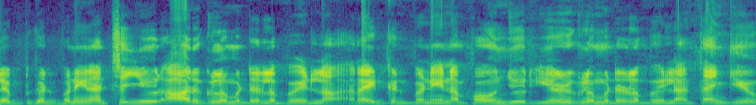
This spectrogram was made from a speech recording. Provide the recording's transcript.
லெஃப்ட் கட் பண்ணிங்கன்னா செய்யூர் ஆறு கிலோமீட்டரில் போயிடலாம். ரைட் கட் பண்ணிங்கன்னா பவுஞ்சூர் ஏழு கிலோமீட்டரில் போயிடலாம். தேங்க்யூ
